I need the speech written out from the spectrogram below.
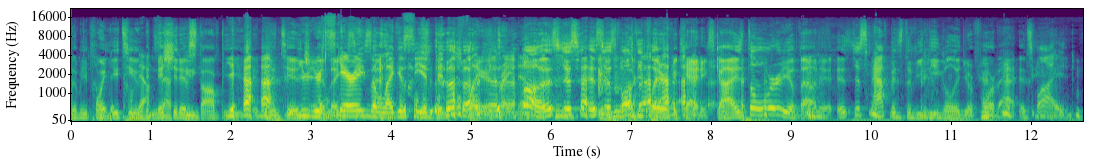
Let me point you to down, Initiative Seth. You, yeah. Vintage. You're, you're scaring the legacy and vintage players right now. Oh, it's just it's just multiplayer mechanics, guys. Don't worry about it. It just happens to be legal in your format. It's fine.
